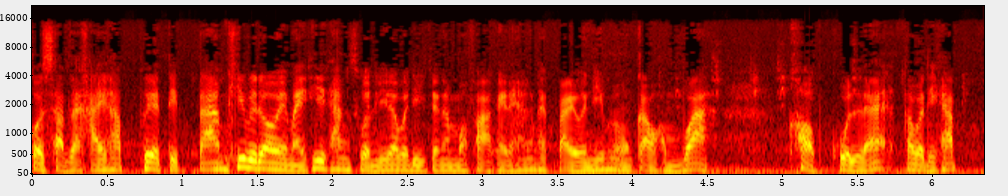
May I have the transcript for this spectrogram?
กด subscribe ครับ เพื่อติดตามคลิปวิดีโอใหม่ ๆ ที่ทางสวนลีลาวดีจะนำมาฝากกันในครั้งถัดไปวันนี้ผมกล่าวคำว่า ขอบคุณและสวัสดีครับ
